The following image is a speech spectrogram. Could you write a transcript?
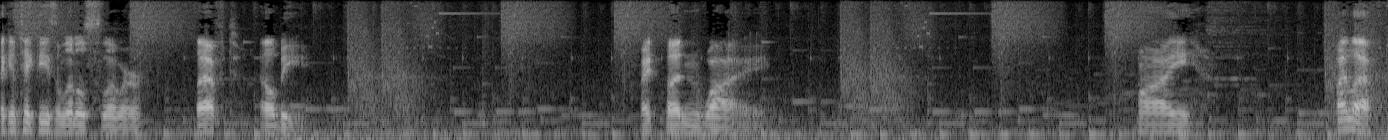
I can take these a little slower. Left LB. Right button Y. Y. Y left.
